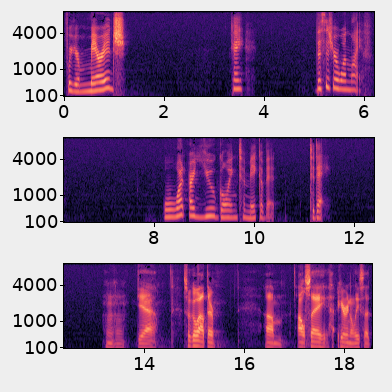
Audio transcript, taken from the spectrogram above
for your marriage. Okay? This is your one life. What are you going to make of it today? Mm-hmm. Yeah. So go out there. Um, I'll say hearing Alisa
